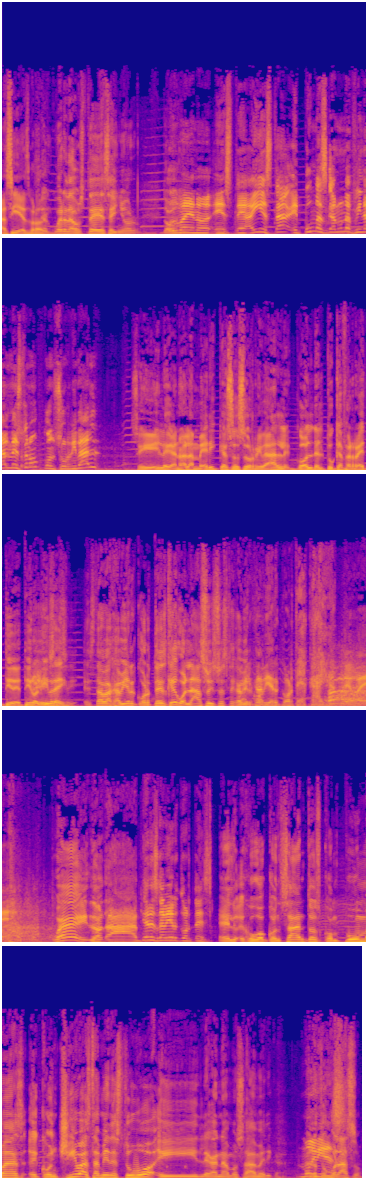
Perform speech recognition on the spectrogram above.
Así es, bro. ¿Se acuerda usted, señor? Pues bueno, este, ahí está. Eh, Pumas ganó una final, maestro, con su rival. Sí, le ganó al América, eso es su rival. Gol del Tuca Ferretti de tiro libre. Estaba Javier Cortés. ¿Qué golazo hizo este Javier Cortés? Javier Cortés, cállate, güey. Güey, ah. ¿quién es Javier Cortés? Él jugó con Santos, con Pumas, eh, con Chivas también estuvo y le ganamos a América. Muy bien. golazo.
